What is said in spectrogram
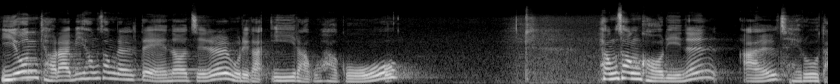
이온 결합이 형성될 때 에너지를 우리가 E라고 하고 형성 거리는 R0다.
